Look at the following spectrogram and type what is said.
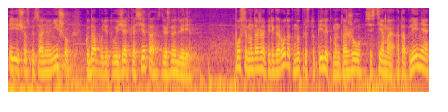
и еще специальную нишу, куда будет уезжать кассета сдвижной двери. После монтажа перегородок мы приступили к монтажу системы отопления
